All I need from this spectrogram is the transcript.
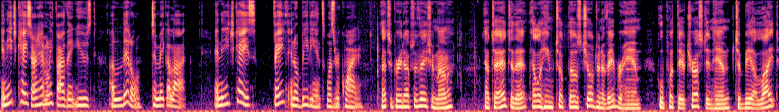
In each case, our Heavenly Father used a little to make a lot. And in each case, faith and obedience was required. That's a great observation, Mama. Now, to add to that, Elohim took those children of Abraham who put their trust in him to be a light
